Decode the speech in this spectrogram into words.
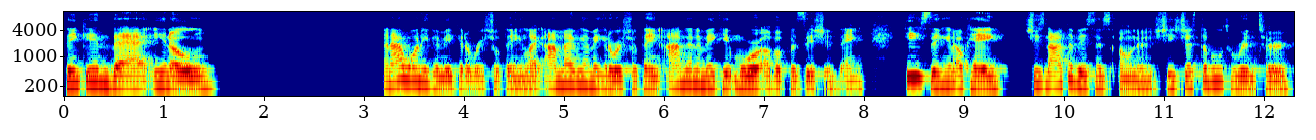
thinking that, you know, and I won't even make it a racial thing. Like, I'm not even gonna make it a racial thing. I'm gonna make it more of a position thing. He's thinking, okay, she's not the business owner, she's just a booth renter,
